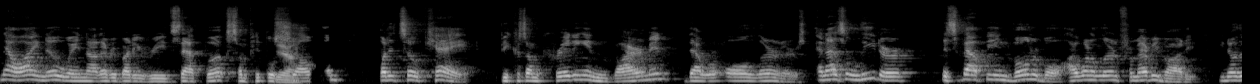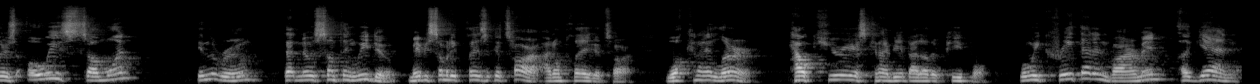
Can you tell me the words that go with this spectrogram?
Now I know Wayne, not everybody reads that book. Some people yeah. shelve them, but it's okay because I'm creating an environment that we're all learners. And as a leader, it's about being vulnerable. I want to learn from everybody. You know, there's always someone in the room that knows something we do. Maybe somebody plays a guitar. I don't play a guitar. What can I learn? How curious can I be about other people? When we create that environment, again,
